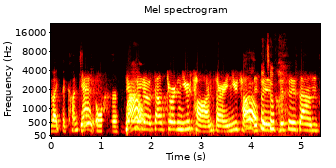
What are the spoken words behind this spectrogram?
like the country, Yes. or No, wow. no, no, South Jordan, Utah. I'm sorry, in Utah. Oh. this is That's so- this is um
